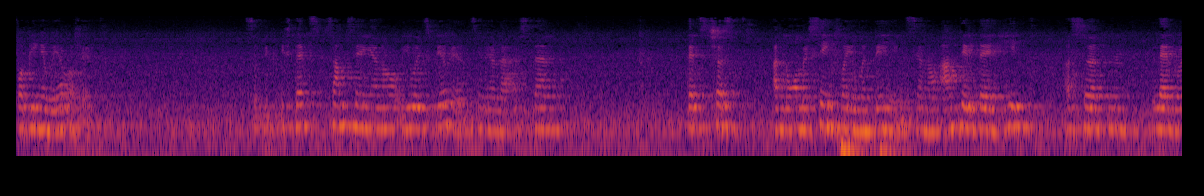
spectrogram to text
for being aware of it. So if that's something, you know, you experience in your lives, then that's just a normal thing for human beings, you know, until they hit a certain level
